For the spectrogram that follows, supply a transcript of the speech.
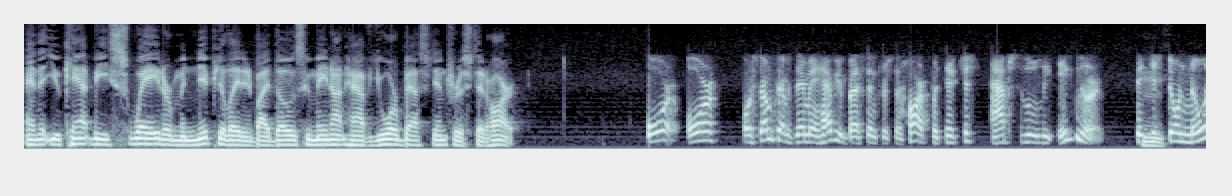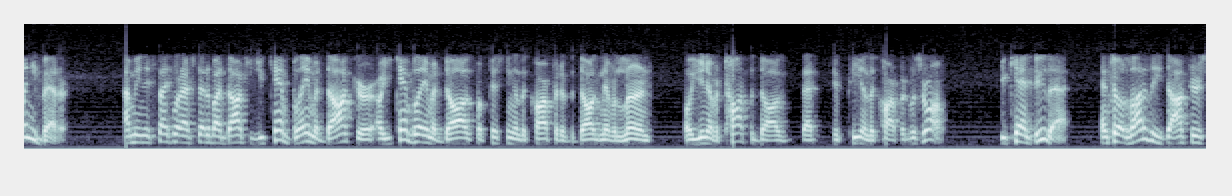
and that you can't be swayed or manipulated by those who may not have your best interest at heart. or or or sometimes they may have your best interest at heart, but they're just absolutely ignorant. They just mm. don't know any better. I mean, it's like what I've said about doctors. You can't blame a doctor, or you can't blame a dog for pissing on the carpet if the dog never learned, or you never taught the dog that to pee on the carpet was wrong. You can't do that. And so a lot of these doctors,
